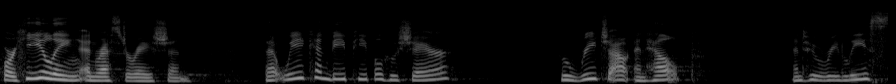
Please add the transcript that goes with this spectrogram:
for healing and restoration, that we can be people who share, who reach out and help, and who release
